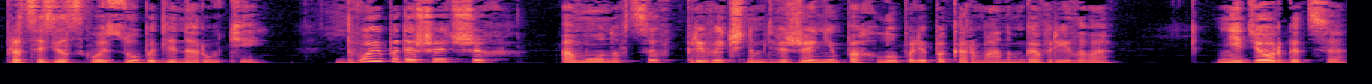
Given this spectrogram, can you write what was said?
Процедил сквозь зубы длиннорукий. Двое подошедших ОМОНовцев привычным движением похлопали по карманам Гаврилова. «Не дергаться!»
